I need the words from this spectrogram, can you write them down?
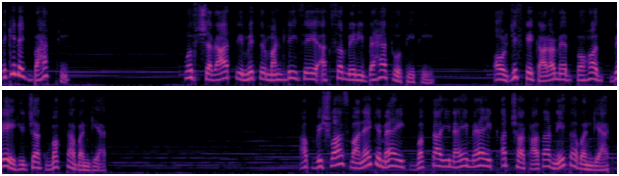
लेकिन एक बात थी, उस शरारती मित्र मंडली से अक्सर मेरी बहस होती थी। और जिसके कारण मैं बहुत बेहिचक वक्ता बन गया आप विश्वास माने कि मैं एक वक्ता ही नहीं, मैं एक अच्छा खासा नेता बन गया था।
